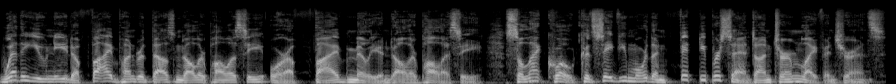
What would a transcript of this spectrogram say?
Whether you need a $500,000 policy or a $5 million policy, SelectQuote could save you more than 50% on term life insurance.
